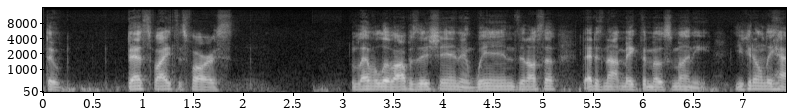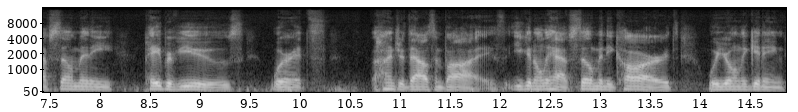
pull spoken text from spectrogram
the best fights as far as level of opposition and wins and all stuff that does not make the most money. You can only have so many pay per views where it's hundred thousand buys. You can only have so many cards where you're only getting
